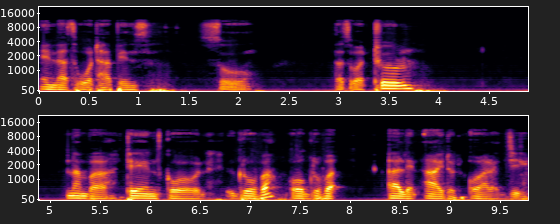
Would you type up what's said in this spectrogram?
and that's what happens so that's our tool number 10 called Grover or groverallenI.org.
